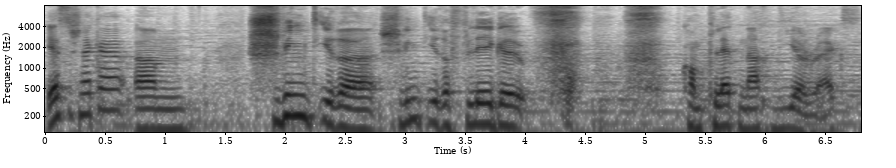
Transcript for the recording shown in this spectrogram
Erste Schnecke ähm, schwingt, ihre, schwingt ihre Flegel komplett nach dir, Rex.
